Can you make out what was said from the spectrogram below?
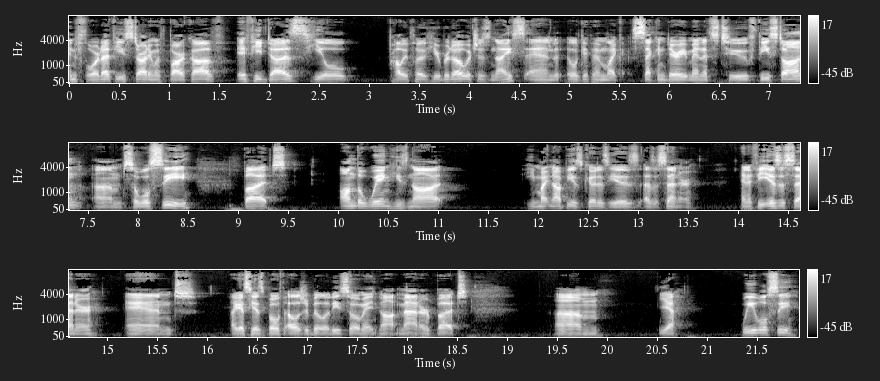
in Florida if he's starting with Barkov. If he does, he'll probably play with Huberdeau, which is nice, and it'll give him like secondary minutes to feast on. Um, so we'll see. But on the wing, he's not. He might not be as good as he is as a center. And if he is a center, and I guess he has both eligibility, so it may not matter. But um, yeah, we will see.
